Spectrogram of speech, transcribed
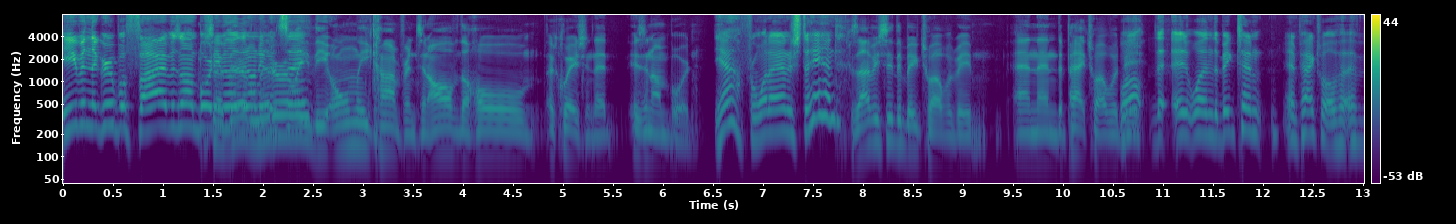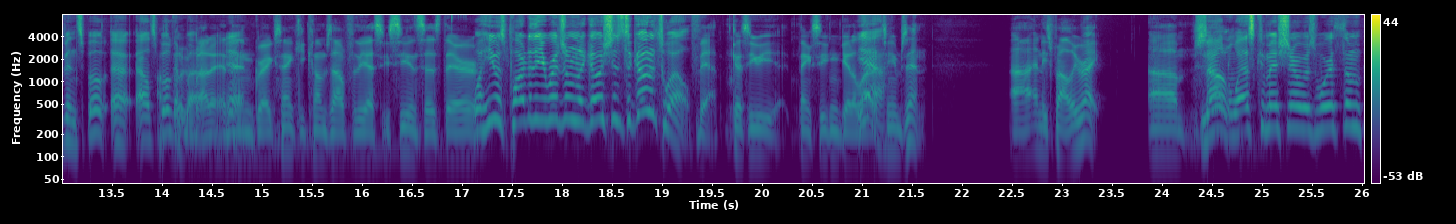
Even the group of five is on board, so even though they don't even literally say. the only conference in all of the whole equation that isn't on board. yeah, from what I understand. Because obviously the Big Twelve would be, and then the Pac twelve would be Well, be. the, it, when the Big Ten and Pac-12 have been spoke uh, outspoken spoken about, it, and Yeah. then Greg Sankey comes out for the SEC and says they're well, he was part of the original negotiations to go to 12. yeah because he thinks he can get a lot of teams in, uh, and he's probably right. Um, so Mountain West commissioner was worth them.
